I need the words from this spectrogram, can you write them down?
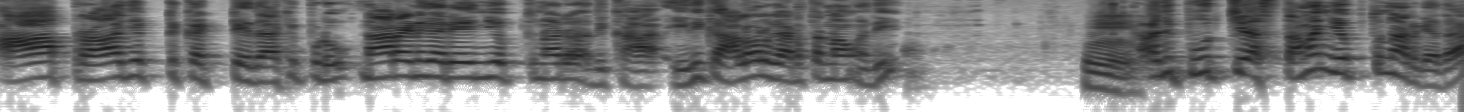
ఆ ప్రాజెక్ట్ కట్టేదాకా ఇప్పుడు నారాయణ గారు ఏం చెప్తున్నారు? అది కా ఇది కాలువలు కడుతున్నాం అది. అది పూర్తి చేస్తామని చెప్తున్నారు కదా.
